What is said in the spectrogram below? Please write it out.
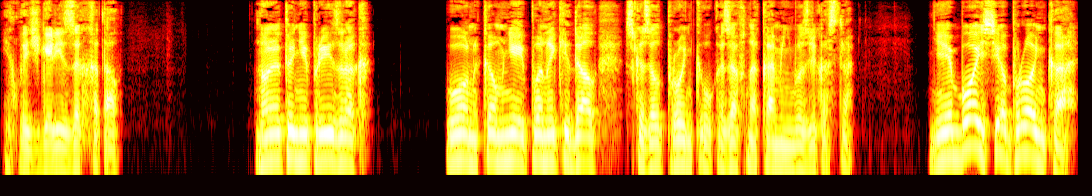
И Клыч Герри захотал. Но это не призрак. Вон камней понакидал, — сказал Пронька, указав на камень возле костра. — Не бойся, Пронька,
